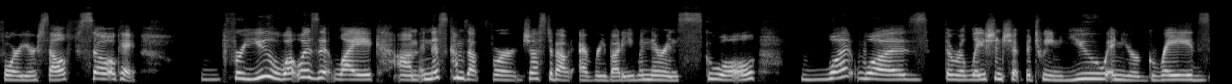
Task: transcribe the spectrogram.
for yourself. So, okay, for you, what was it like? Um, and this comes up for just about everybody when they're in school what was the relationship between you and your grades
